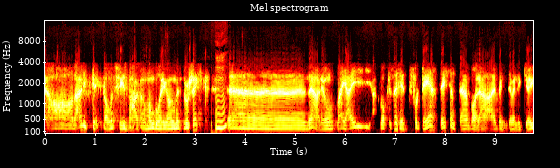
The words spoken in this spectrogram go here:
Ja, det er litt skrekkblandet fryd hver gang man går i gang med et prosjekt. Eh, det er det jo. Nei, jeg var ikke så redd for det. Det kjente jeg bare er veldig veldig gøy.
